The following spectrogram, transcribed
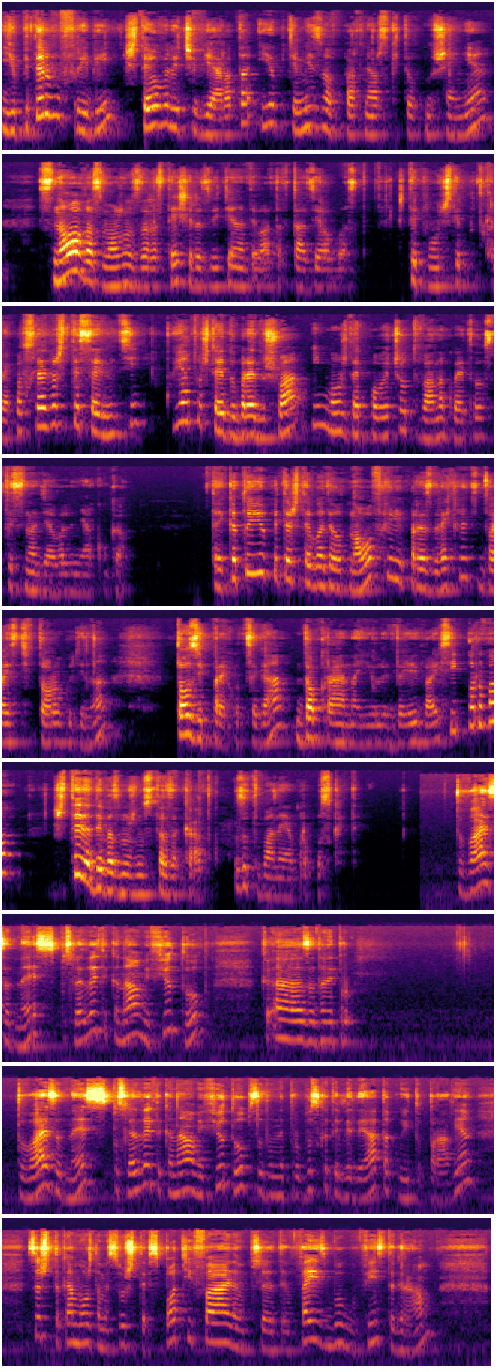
Юпитер в Риби ще увеличи вярата и оптимизма в партньорските отношения с нова възможност за растеж и развитие на делата в тази област. Ще получите подкрепа в следващите седмици, която ще е добре дошла и може да е повече от това, на което сте се надявали някога. Тъй като Юпитер ще бъде отново в Риби през 2022 година, този преход сега, до края на юли 2021, ще даде възможността за кратко. Затова не я пропускайте. Това е за днес. Последвайте канала ми в YouTube, за да не... Това е за днес. Последвайте канала ми в YouTube, за да не пропускате видеята, които правя. Също така може да ме слушате в Spotify, да ме последвате в Facebook, в Instagram.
